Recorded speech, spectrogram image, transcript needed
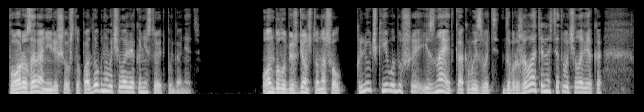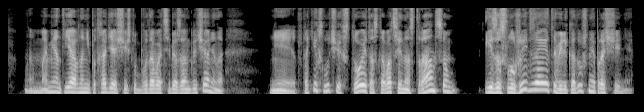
Пуаро заранее решил, что подобного человека не стоит подгонять. Он был убежден, что нашел ключ к его душе и знает, как вызвать доброжелательность этого человека. Момент явно неподходящий, чтобы выдавать себя за англичанина. Нет, в таких случаях стоит оставаться иностранцем и заслужить за это великодушное прощение.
